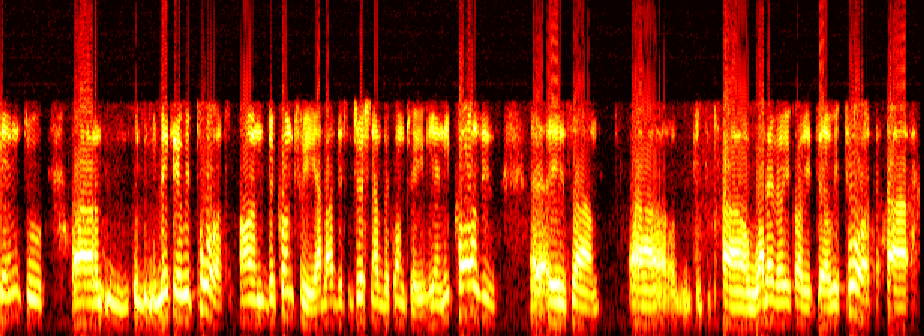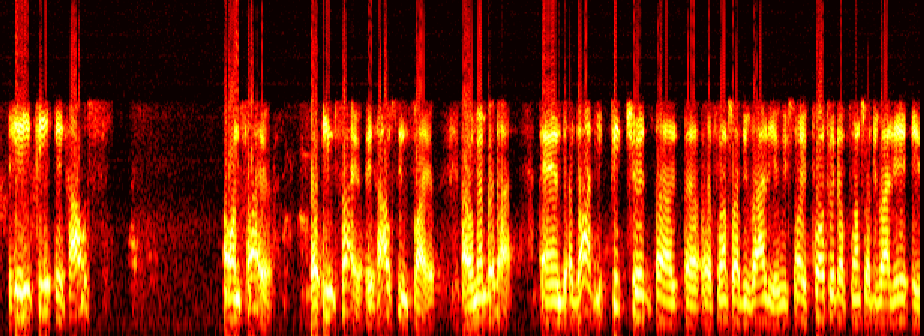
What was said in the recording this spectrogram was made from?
came to um, make a report on the country about the situation of the country, and he called his uh, his um, uh, uh, whatever you call it uh, report uh, Haiti a house on fire or in fire, a house in fire. I remember that. And that he pictured uh, uh, Francois Duvalier. We saw a portrait of Francois Duvalier, a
